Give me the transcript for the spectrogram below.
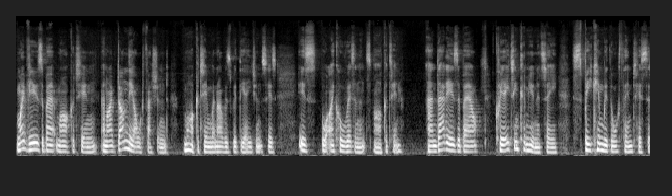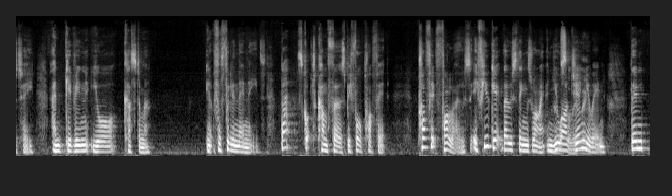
My views about marketing, and I've done the old fashioned marketing when I was with the agencies, is what I call resonance marketing. And that is about creating community, speaking with authenticity, and giving your customer, you know, fulfilling their needs. That's got to come first before profit. Profit follows. If you get those things right and you Absolutely. are genuine, then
